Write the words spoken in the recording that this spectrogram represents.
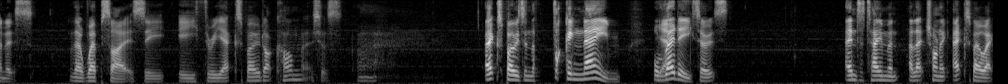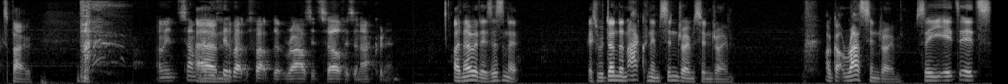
and it's their website is the E e3expo.com. It's just uh, Expo's in the fucking name Yeah. already, so it's Entertainment Electronic Expo Expo. I mean, Sam, how do Um, you feel about the fact that RAS itself is an acronym? I know it is, isn't it? It's redundant acronym syndrome syndrome. I've got RAS syndrome. See, it's it's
